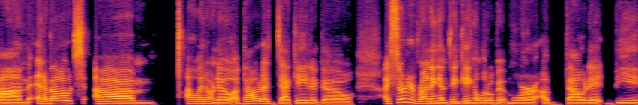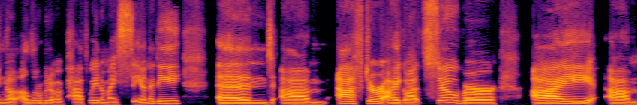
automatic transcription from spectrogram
um, and about um, oh, I don't know, about a decade ago, I started running and thinking a little bit more about it being a, a little bit of a pathway to my sanity and um, after I got sober, I um,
